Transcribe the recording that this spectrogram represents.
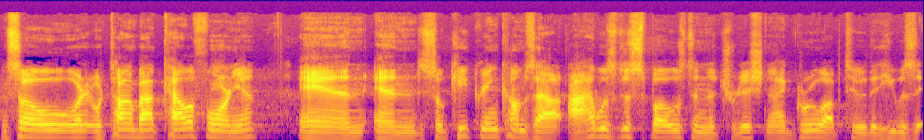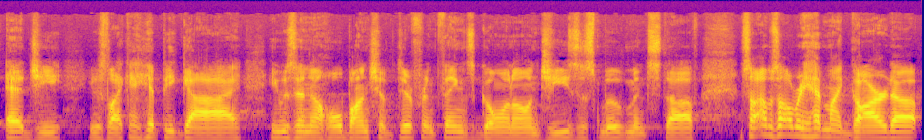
And so we're, we're talking about California. And, and so Keith Green comes out. I was disposed in the tradition I grew up to that he was edgy. He was like a hippie guy. He was in a whole bunch of different things going on, Jesus movement stuff. So I was already had my guard up,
